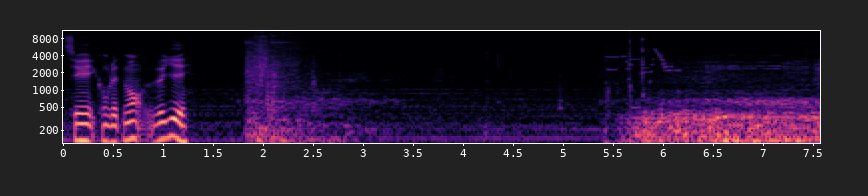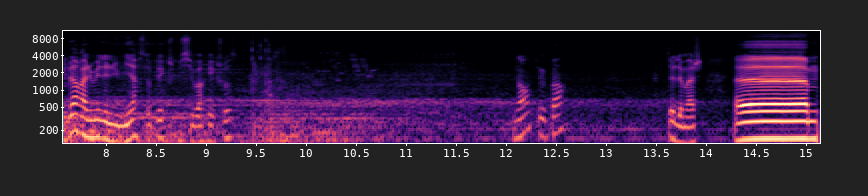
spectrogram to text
C'est complètement bugué. Bien rallumer les lumières, s'il te plaît, que je puisse y voir quelque chose Non, tu veux pas? Quel dommage. Euh...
